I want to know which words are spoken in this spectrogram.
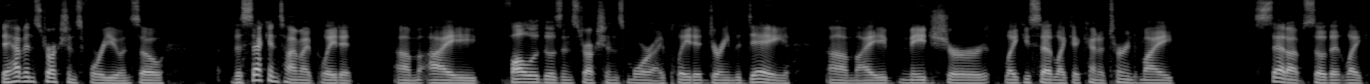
they have instructions for you. And so, the second time I played it, um, I followed those instructions more. I played it during the day. Um, I made sure, like you said, like I kind of turned my setup so that like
